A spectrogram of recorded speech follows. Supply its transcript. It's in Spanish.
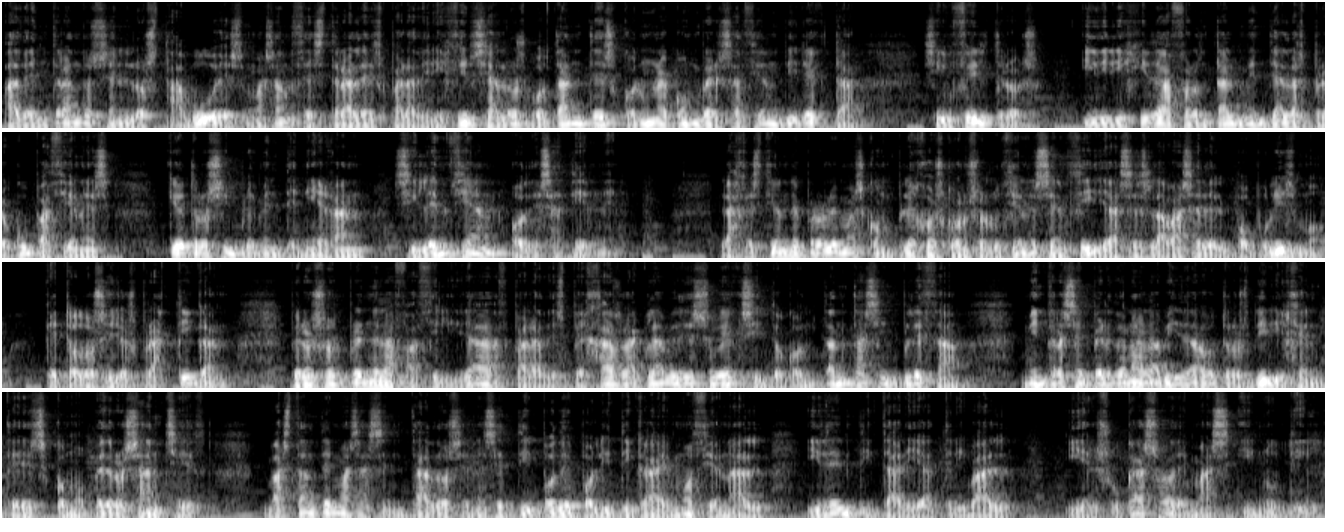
adentrándose en los tabúes más ancestrales para dirigirse a los votantes con una conversación directa, sin filtros y dirigida frontalmente a las preocupaciones que otros simplemente niegan, silencian o desatienden. La gestión de problemas complejos con soluciones sencillas es la base del populismo, que todos ellos practican, pero sorprende la facilidad para despejar la clave de su éxito con tanta simpleza, mientras se perdona la vida a otros dirigentes, como Pedro Sánchez, bastante más asentados en ese tipo de política emocional, identitaria, tribal y en su caso además inútil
